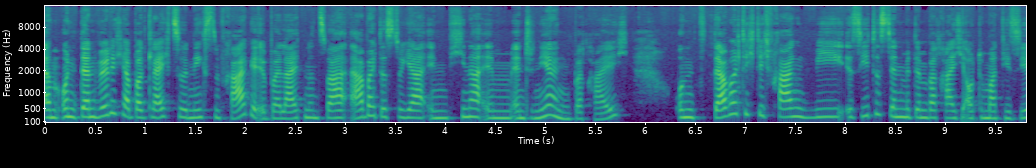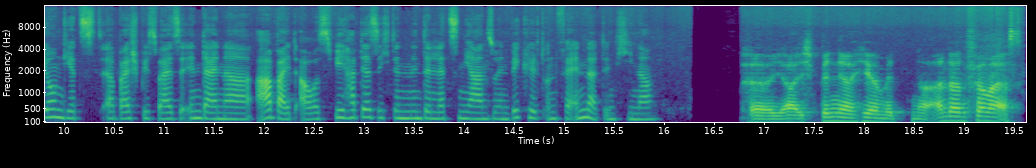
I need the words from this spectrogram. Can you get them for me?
Ähm, und dann würde ich aber gleich zur nächsten Frage überleiten. Und zwar arbeitest du ja in China im Engineering-Bereich. Und da wollte ich dich fragen, wie sieht es denn mit dem Bereich Automatisierung jetzt äh, beispielsweise in deiner Arbeit aus? Wie hat er sich denn in den letzten Jahren so entwickelt und verändert in China? Äh, ja, ich bin ja hier mit einer anderen Firma erst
